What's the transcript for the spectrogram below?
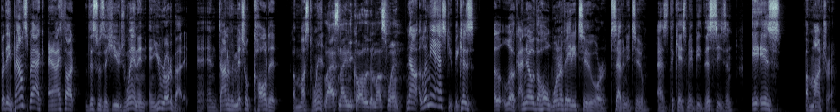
But they bounced back and I thought this was a huge win and, and you wrote about it. And, and Donovan Mitchell called it a must win. Last night he called it a must win. Now, let me ask you because uh, look, I know the whole one of 82 or 72, as the case may be this season, it is a mantra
